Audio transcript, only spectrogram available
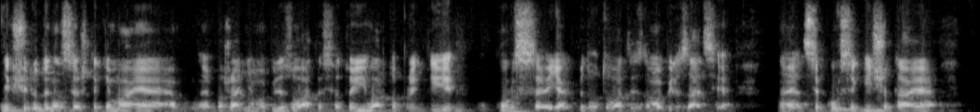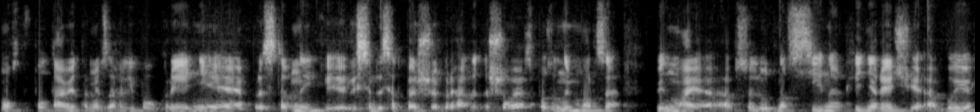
Якщо людина все ж таки має е, бажання мобілізуватися, то їй варто прийти у курс, як підготуватись до мобілізації. Е, це курс, який читає ну в Полтаві, там і взагалі по Україні представник 81-ї бригади ДШВ з позивним Морзе. Він має абсолютно всі необхідні речі, аби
